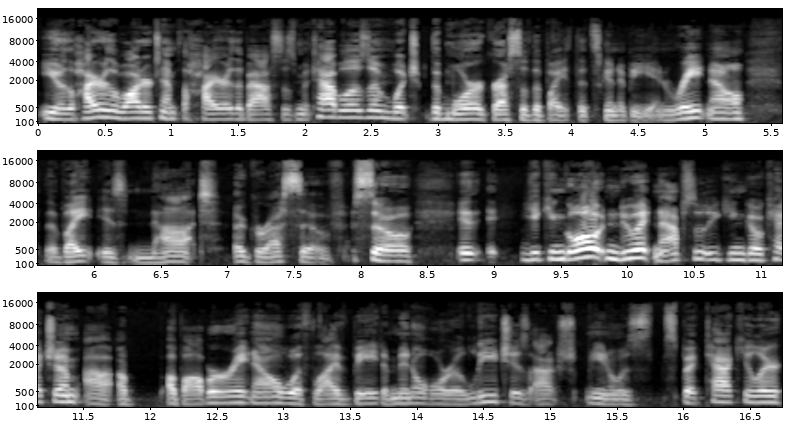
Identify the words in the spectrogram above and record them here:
you know, the higher the water temp, the higher the bass's metabolism, which the more aggressive the bite that's going to be. And right now, the bite is not aggressive. So it, it, you can go out and do it and absolutely you can go catch them. Uh, a a bobber right now with live bait, a minnow or a leech is actually you know is spectacular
